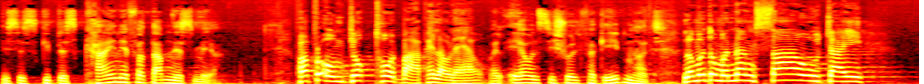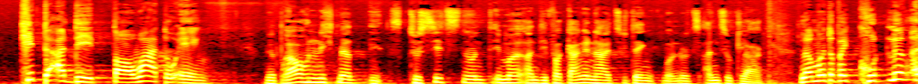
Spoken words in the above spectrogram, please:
ist es, gibt es keine Verdammnis mehr, เ พราะพระองค์ยกโทษบาปให้เราแล้ว weil er uns die Schuld vergeben hat. เราไม่ต้องมานั่งเศร้าใจคิดแต่อดีตต่อว่าตัวเอง Wir brauchen nicht mehr zu sitzen und immer an die Vergangenheit zu denken und uns anzuklagen. เราไม่ต้องไปขุดเรื่องอ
